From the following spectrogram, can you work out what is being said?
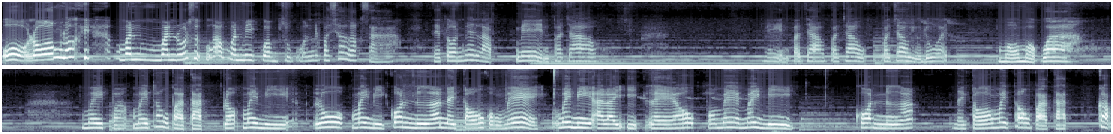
โอ้ร้องเลย มันมันรู้สึกว่ามันมีความสุขมันพระเจ้ารักษา แต่ตอนแม่หลับแม่เห็นพระเจ้าแม่เห็นพระเจ้าพระเจ้าพระเจ้าอยู่ด้วย หมอบอกว่า ไม่ปะไม่ต้องผ่าตัด เพราะไม่มีโรคไม่มีก้อนเนื้อในท้องของแม่ ไม่มีอะไรอีกแล้ว เพราะแม่ไม่มีก้อนเนื้อ ในท้องไม่ต้องผ่าตัดกลับ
